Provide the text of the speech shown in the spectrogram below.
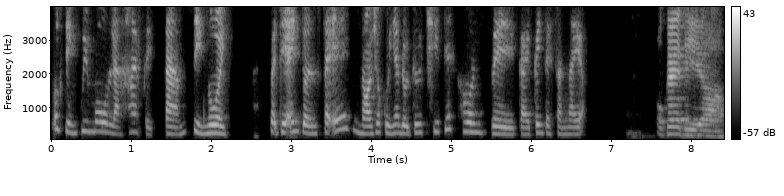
ước tính quy mô là 2,8 tỷ người. Vậy thì anh Tuấn sẽ nói cho quý nhà đầu tư chi tiết hơn về cái kênh tài sản này ạ. Ok thì ờ,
